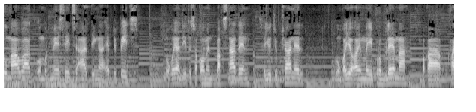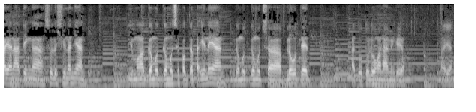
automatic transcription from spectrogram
tumawag o mag-message sa ating ah, FB page o kaya dito sa comment box natin sa YouTube channel. Kung kayo ay may problema, baka kaya nating ah, solusyonan yan. Yung mga gamot-gamot sa pagtatain na yan, gamot-gamot sa bloated, at tutulungan namin kayo. Ayan.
